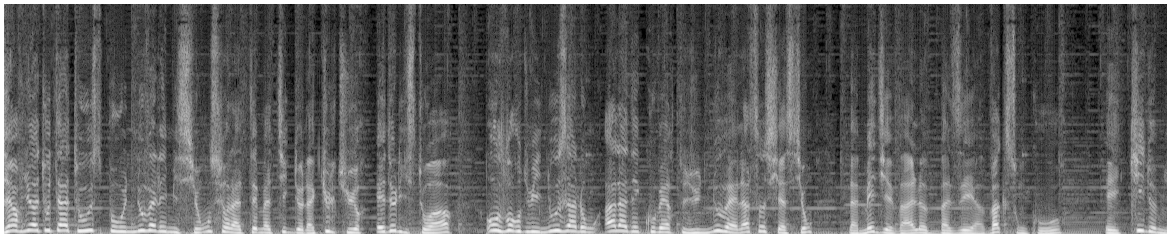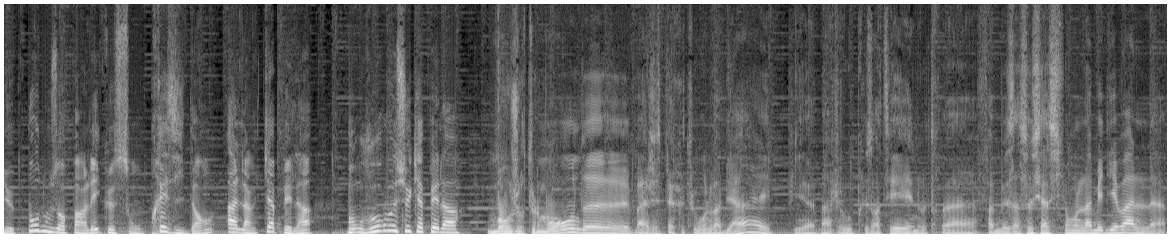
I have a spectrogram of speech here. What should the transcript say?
Bienvenue à toutes et à tous pour une nouvelle émission sur la thématique de la culture et de l'histoire. Aujourd'hui, nous allons à la découverte d'une nouvelle association, la médiévale, basée à Vaxoncourt. Et qui de mieux pour nous en parler que son président, Alain Capella? Bonjour, monsieur Capella. Bonjour tout le monde, euh, bah, j'espère que tout le monde va bien et puis euh, bah, je vais vous présenter notre euh, fameuse association La Médiévale.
